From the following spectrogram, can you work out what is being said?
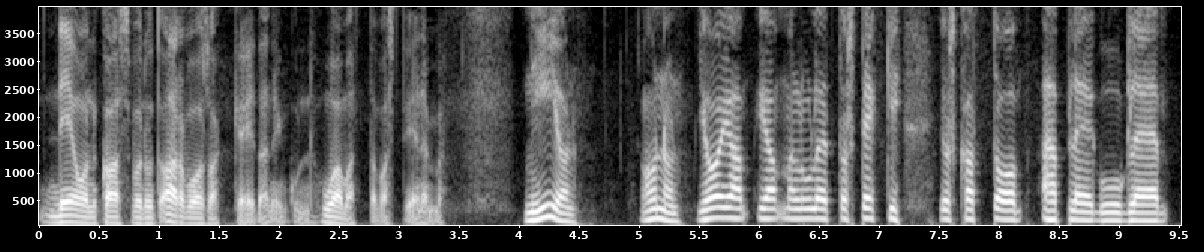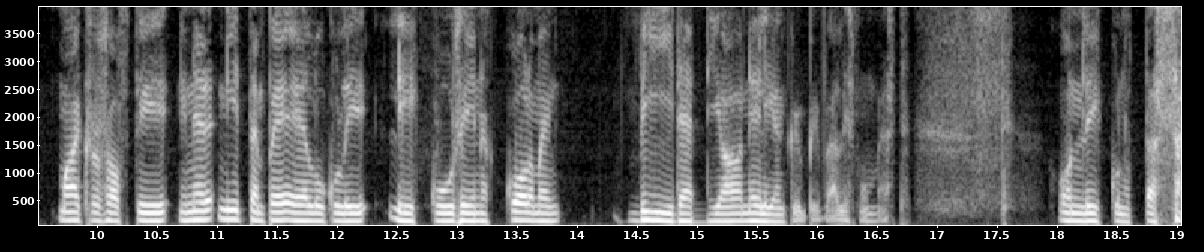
ne on kasvanut arvoosakkeita niin kuin huomattavasti enemmän. Niin on. On, on. Joo, ja, ja mä luulen, että tuossa tekki, jos katsoo Apple, Google, Microsoftia, niin ne, niiden PE-luku li, liikkuu siinä kolmen, viiden ja 40 välissä mun mielestä. On liikkunut tässä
